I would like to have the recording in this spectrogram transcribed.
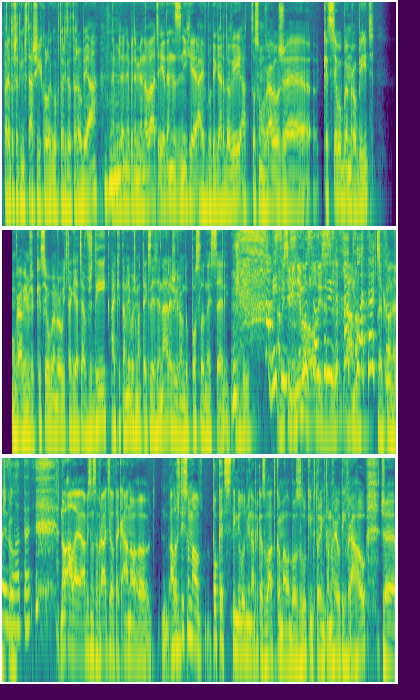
preto všetkým starších kolegov, ktorí toto robia, Mhm. nebudem, nebudem menovať. Jeden z nich je aj v Bodyguardovi a to som mu vravil, že keď s tebou budem robiť, vravím, že keď s tebou budem robiť, tak ja ťa vždy, aj keď tam nebudeš mať text, ja ťa narežírujem do poslednej scény. Vždy. Aby aby si mi nemohol odísť áno, pred. No ale aby som sa vrátil, tak áno, e, ale vždy som mal pokec s tými ľuďmi, napríklad s Vladkom alebo s Lukým, ktorým tam hrajú tých vrahov, že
